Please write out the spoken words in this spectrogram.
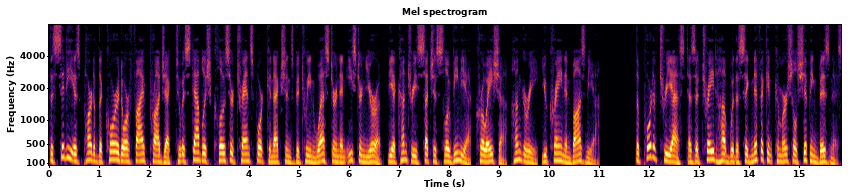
The city is part of the Corridor 5 project to establish closer transport connections between Western and Eastern Europe, via countries such as Slovenia, Croatia, Hungary, Ukraine and Bosnia. The port of Trieste is a trade hub with a significant commercial shipping business,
